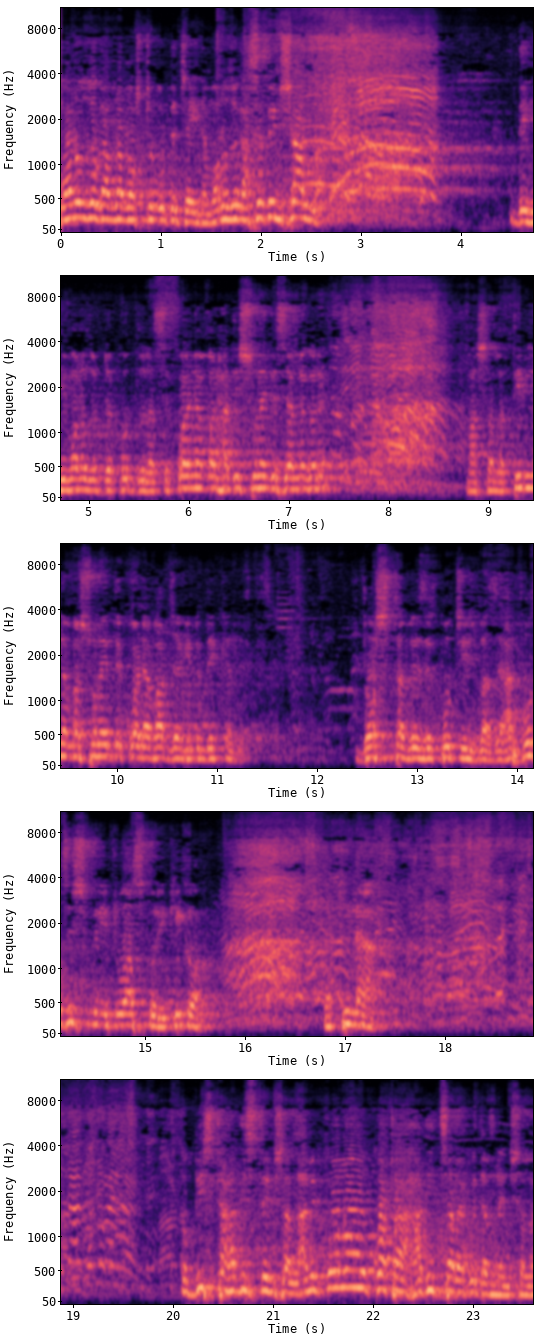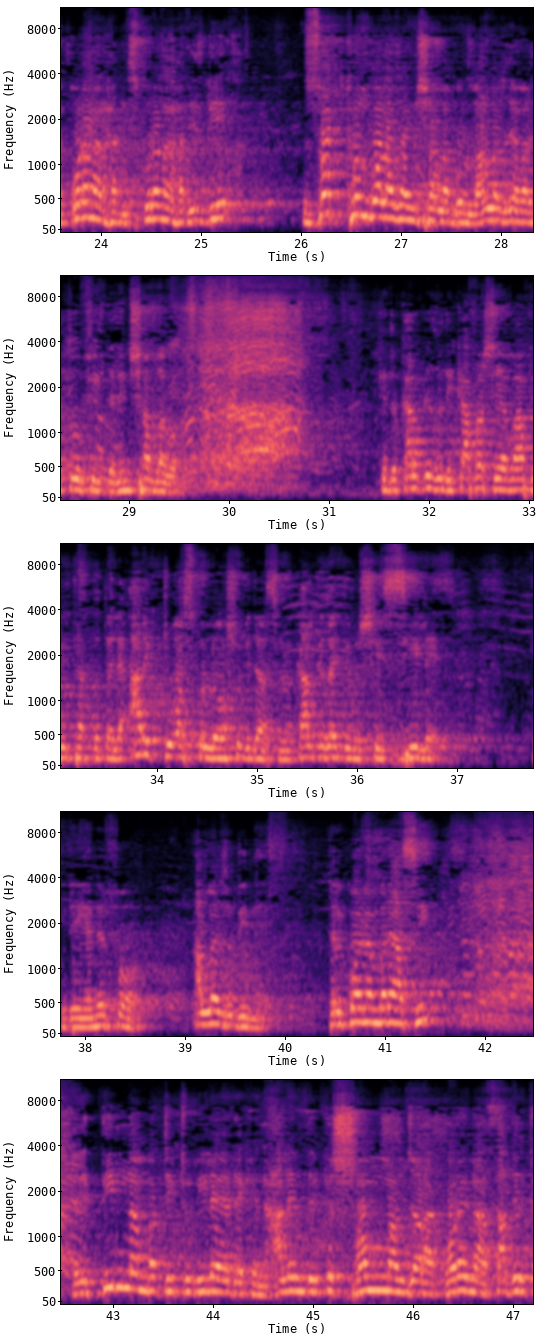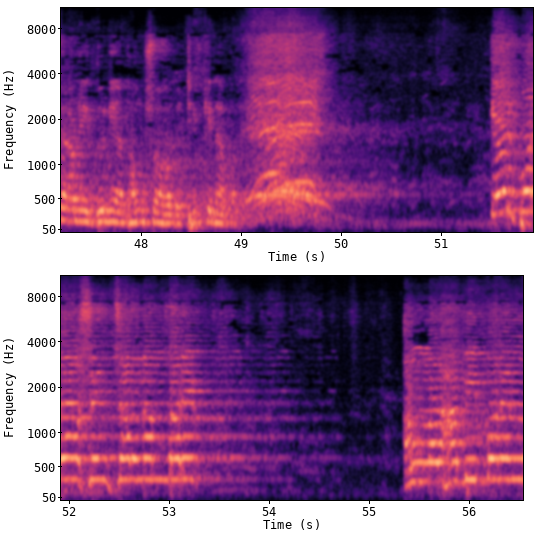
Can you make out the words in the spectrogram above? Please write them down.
মনোযোগ আমরা নষ্ট করতে চাই না। মনোযোগ আছে তো ইনশাল্লাহ দেখি মনোযোগটা কদ্দুর আছে। কয় নাম্বার হাদিস শুনাইতেছে আপনি করে? মাসাল্লাহ তিন নাম্বার শোনাইতে কয়টা বার একটু দেখে। দশটা বেজে পঁচিশ বাজে। আর পঁচিশ মিনিট ওয়াজ করি, কি কর? কি না? তো বিশটা হাদিস তো ইনশাল্লাহ আমি কোন কথা হাদিস ছাড়া কইতাম না ইনশাল্লাহ কোরআনার হাদিস। কোরআনার হাদিস দিয়ে যতক্ষণ বলা যায় ইনশাল্লাহ বলব। আল্লাহ যদি আমার তৌফিক দেন ইনশাল্লাহ বলব। কিন্তু কালকে যদি কাপাসিয়া মাহফিল থাকতো, তাহলে আরেকটু ওয়াজ করলে অসুবিধা আছে না? কালকে যাইতে সেই সিলে। এটা এনের পর আল্লাহ যদি নেয়, তাহলে কয় নম্বরে আসি? তাহলে তিন নাম্বারটি একটু মিলাইয়া দেখেন। আলেমদেরকে সম্মান যারা করে না, তাদের কারণে দুনিয়া ধ্বংস হবে, ঠিক কিনা বলে? এরপরে আসেন চার নম্বরে। হাবিব বলেন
